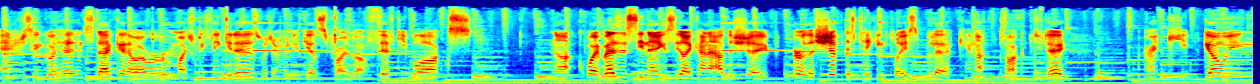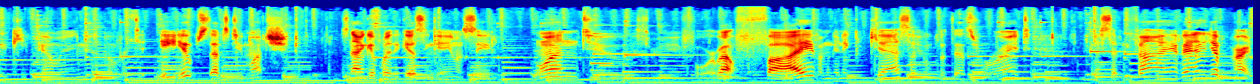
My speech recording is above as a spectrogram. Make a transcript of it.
and we're just gonna go ahead and stack it however much we think it is, which I'm gonna guess probably about 50 blocks. Not quite, but as you see now, you can see like kind of how the shape or the ship is taking place. But I cannot talk today. All right, keep going, keep going to eight. Oops, that's too much. So now I'm gonna play the guessing game. Let's see. One, two, three, four. About five. I'm gonna guess. I hope that that's right. Seven, five, and yep. All right.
